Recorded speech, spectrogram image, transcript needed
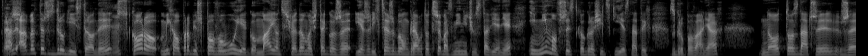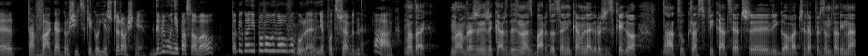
też... Ale, ale też z drugiej strony, Mhm. skoro Michał Probierz powołuje go, mając świadomość tego, że jeżeli chce, żeby on grał, to trzeba zmienić ustawienie i mimo wszystko Grosicki jest na tych zgrupowaniach, no to znaczy, że ta waga Grosickiego jeszcze rośnie. Gdyby mu nie pasował, to by go nie powoływał w ogóle. Mu Niepotrzebny. Tak. No tak. Mam wrażenie, że każdy z nas bardzo ceni Kamila Grosickiego, a tu klasyfikacja czy ligowa, czy reprezentacyjna,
